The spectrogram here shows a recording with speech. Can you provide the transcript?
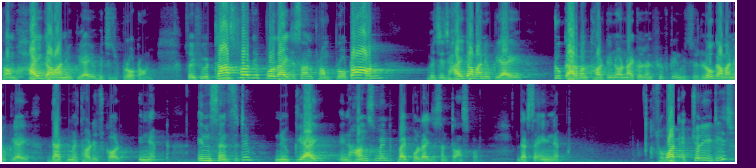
from high gamma nuclei which is proton. So, if you transfer the polarization from proton which is high gamma nuclei to carbon 13 or nitrogen 15 which is low gamma nuclei that method is called INEPT insensitive nuclei enhancement by polarization transfer that is INEPT. So, what actually it is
